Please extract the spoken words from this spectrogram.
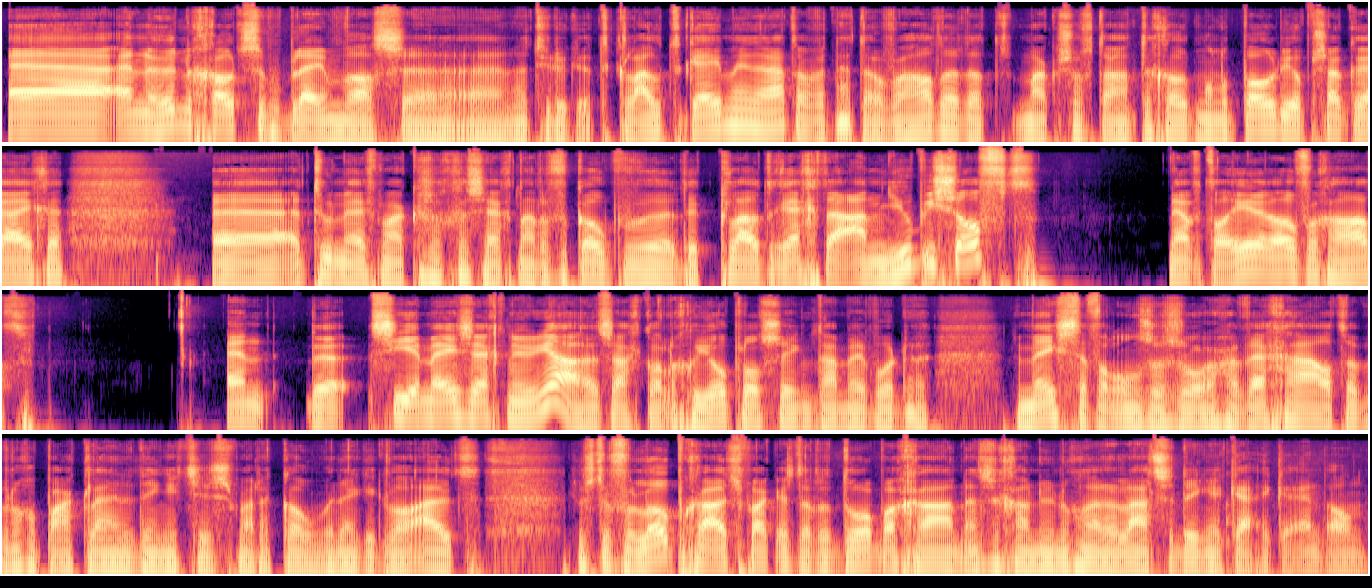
Uh, en hun grootste probleem was uh, natuurlijk het cloud game inderdaad, waar we het net over hadden. Dat Microsoft daar een te groot monopolie op zou krijgen. En toen heeft Microsoft gezegd, nou dan verkopen we de cloudrechten aan Ubisoft. Daar hebben we het al eerder over gehad. En de CMA zegt nu, ja, dat is eigenlijk wel een goede oplossing. Daarmee worden de meeste van onze zorgen weggehaald. We hebben nog een paar kleine dingetjes, maar daar komen we denk ik wel uit. Dus de voorlopige uitspraak is dat het door mag gaan. En ze gaan nu nog naar de laatste dingen kijken. En dan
